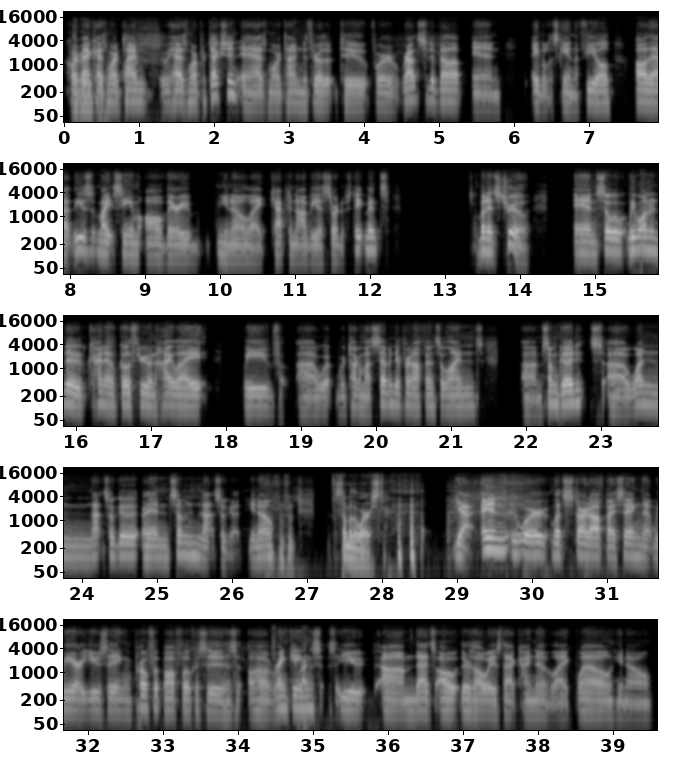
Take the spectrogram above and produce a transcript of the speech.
Quarterback has more time, has more protection, it has more time to throw to for routes to develop and able to scan the field. All that. These might seem all very, you know, like Captain Obvious sort of statements, but it's true. And so we wanted to kind of go through and highlight. We've uh, we're, we're talking about seven different offensive lines, um, some good, uh, one not so good, and some not so good. You know, Some of the worst. yeah. And we're let's start off by saying that we are using Pro Football Focus's uh, rankings. So you, um, that's all. There's always that kind of like, well, you know,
